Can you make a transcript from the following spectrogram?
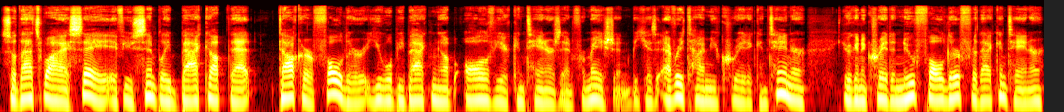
So that's why I say if you simply back up that Docker folder, you will be backing up all of your containers information because every time you create a container, you're going to create a new folder for that container.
